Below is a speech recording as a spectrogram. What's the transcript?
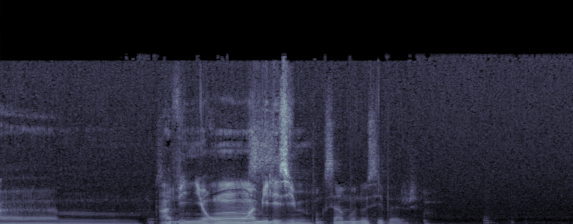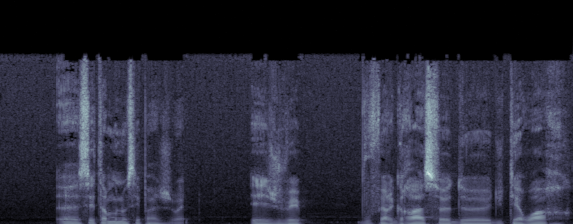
euh, un un- vigneron, un millésime. Donc c'est un monocépage. Euh, c'est un monocépage, ouais. Et je vais vous faire grâce de, du terroir.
